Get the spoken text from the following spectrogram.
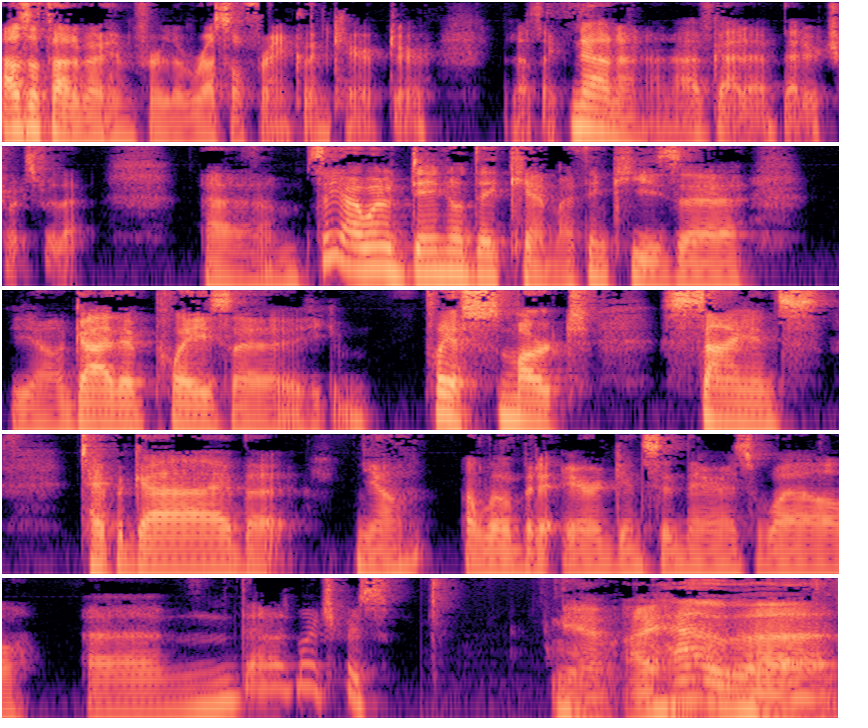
I also thought about him for the Russell Franklin character, but I was like, no, no, no, no. I've got a better choice for that. Um, so yeah, I went with Daniel Dae Kim. I think he's a you know a guy that plays a he can play a smart science type of guy, but you know a little bit of arrogance in there as well. Um, that was my choice. Yeah, I have. Uh,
